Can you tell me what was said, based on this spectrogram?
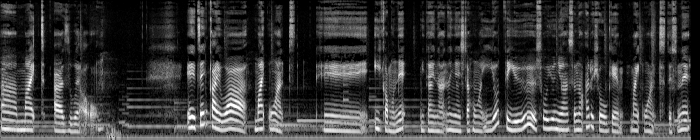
uh, might as well. えー、前回は might want、えー、いいかもねみたいな何々した方がいいよっていうそういうニュアンスのある表現 might want ですね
